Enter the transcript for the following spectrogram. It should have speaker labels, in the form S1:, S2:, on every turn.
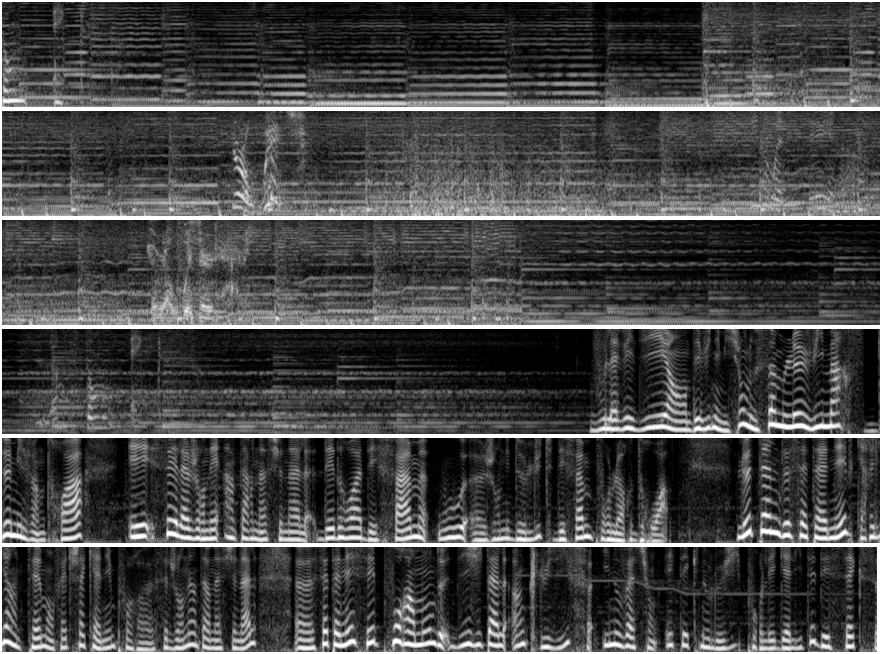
S1: L'instant
S2: l'avez dit en début d'émission, nous sommes le 8 mars 2023 et c'est la journée internationale des droits des femmes ou euh, journée de lutte des femmes pour leurs droits. Le thème de cette année, car il y a un thème en fait chaque année pour euh, cette journée internationale, euh, cette année c'est pour un monde digital inclusif, innovation et technologie pour l'égalité des sexes.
